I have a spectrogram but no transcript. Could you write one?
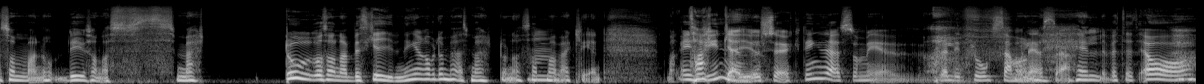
som man, det är ju sådana smärtor och sådana beskrivningar av de här smärtorna. Så mm. att man verkligen man en gynundersökning där som är väldigt plågsam att läsa. Helvetet, ja.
